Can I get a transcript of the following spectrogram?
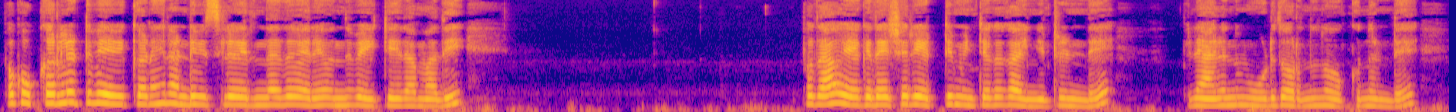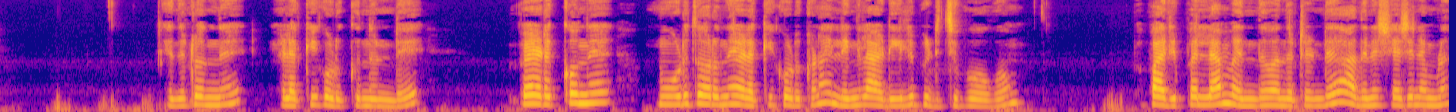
അപ്പോൾ കുക്കറിലിട്ട് വേവിക്കുകയാണെങ്കിൽ രണ്ട് വിസിൽ വരുന്നത് വരെ ഒന്ന് വെയിറ്റ് ചെയ്താൽ മതി. അപ്പോൾ ഇതാ ഏകദേശം ഒരു എട്ട് മിനിറ്റ് ഒക്കെ കഴിഞ്ഞിട്ടുണ്ട്. അപ്പോൾ ഞാനൊന്ന് മൂടി തുറന്ന് നോക്കുന്നുണ്ട്. എന്നിട്ടൊന്ന് ഇളക്കി കൊടുക്കുന്നുണ്ട്. അപ്പോൾ ഇടയ്ക്കൊന്ന് മൂടി തുറന്ന് ഇളക്കി കൊടുക്കണം. അല്ലെങ്കിൽ അടിയിൽ പിടിച്ചു പോകും. പരിപ്പെല്ലാം വെന്ത് വന്നിട്ടുണ്ട്. അതിനുശേഷം നമ്മൾ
